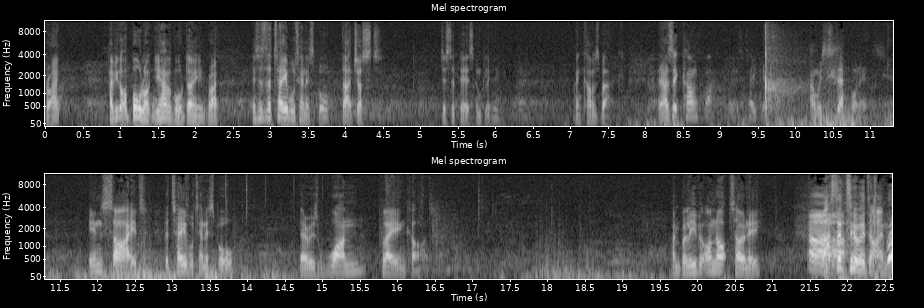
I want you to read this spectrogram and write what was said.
Right. Have you got a ball on? You have a ball, don't you? Right. This is a table tennis ball that just disappears completely and comes back. And as it comes back, let's take it and we step on it. Inside the table tennis ball, there is one playing card. And believe it or not, Tony, that's a ah. two of diamonds.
